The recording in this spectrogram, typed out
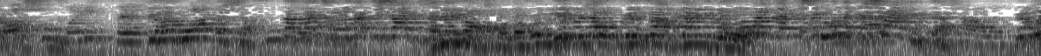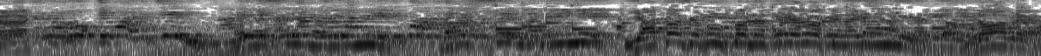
Прошу вийти. Ви мене обіцяв, я. Ви руки. Ви не син на війні. Я теж був понад три роки на війні. Добре.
